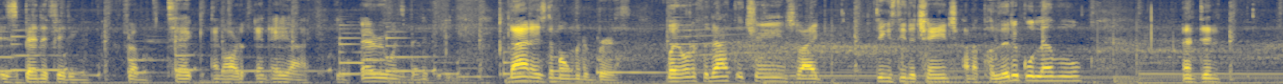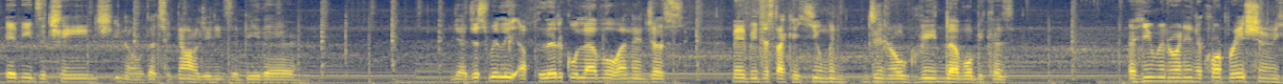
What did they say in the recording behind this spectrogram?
is benefiting from tech and art and AI. You know, everyone's benefiting. That is the moment of birth. But in order for that to change, like things need to change on a political level, and then it needs to change. You know, the technology needs to be there. Yeah, just really a political level, and then just maybe just like a human general greed level because a human running a corporation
